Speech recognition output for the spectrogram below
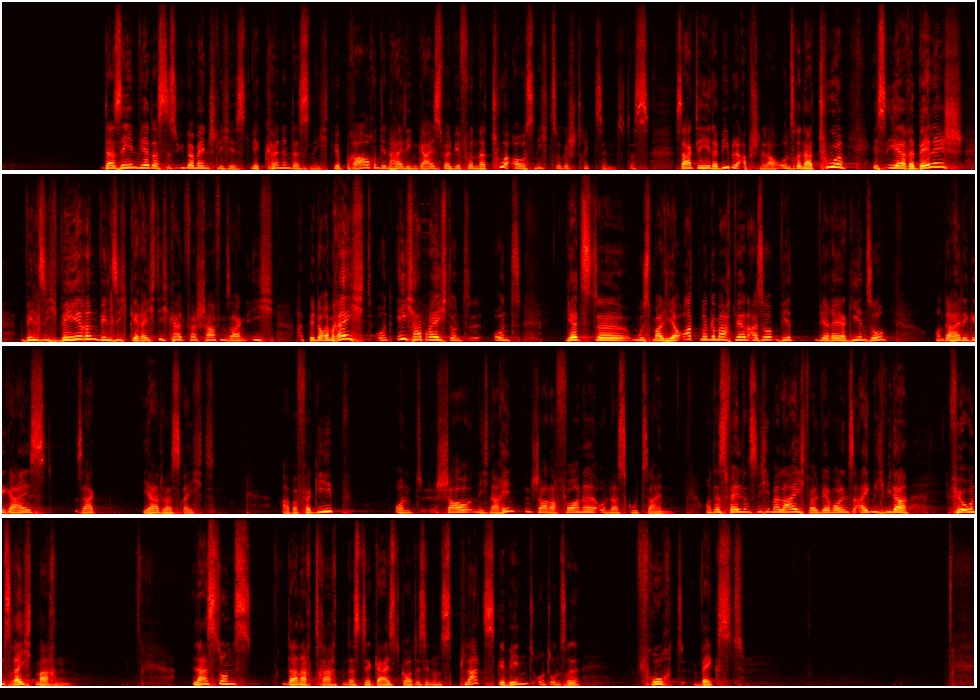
da sehen wir, dass das übermenschlich ist. Wir können das nicht. Wir brauchen den Heiligen Geist, weil wir von Natur aus nicht so gestrickt sind. Das sagt ja jeder Bibelabschnitt auch. Unsere Natur ist eher rebellisch, will sich wehren, will sich Gerechtigkeit verschaffen, sagen, ich bin doch im Recht und ich habe Recht und, und jetzt äh, muss mal hier Ordnung gemacht werden. Also wir, wir reagieren so. Und der Heilige Geist sagt, ja, du hast recht, aber vergib und schau nicht nach hinten, schau nach vorne und lass gut sein. Und das fällt uns nicht immer leicht, weil wir wollen es eigentlich wieder für uns recht machen. Lasst uns danach trachten, dass der Geist Gottes in uns Platz gewinnt und unsere Frucht wächst.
